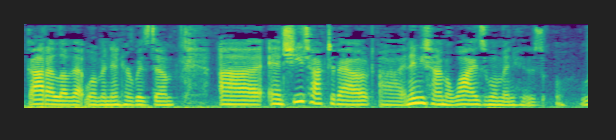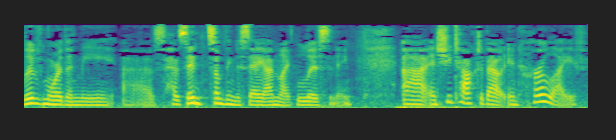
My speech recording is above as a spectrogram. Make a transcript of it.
God, I love that woman and her wisdom. Uh, and she talked about, uh, and anytime a wise woman who's lived more than me has, has something to say, I'm like listening. Uh, and she talked about in her life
